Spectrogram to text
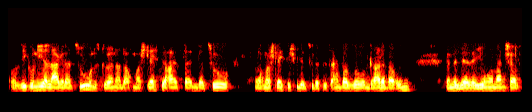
auch Sieg und Niederlage dazu und es gehören halt auch mal schlechte Halbzeiten dazu und auch mal schlechte Spiele dazu. Das ist einfach so. Und gerade bei uns, wir haben eine sehr, sehr junge Mannschaft,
